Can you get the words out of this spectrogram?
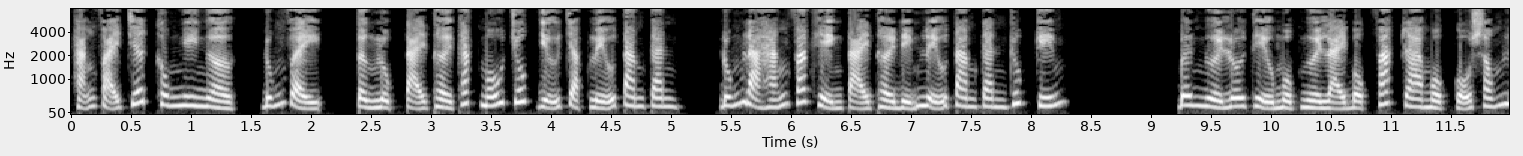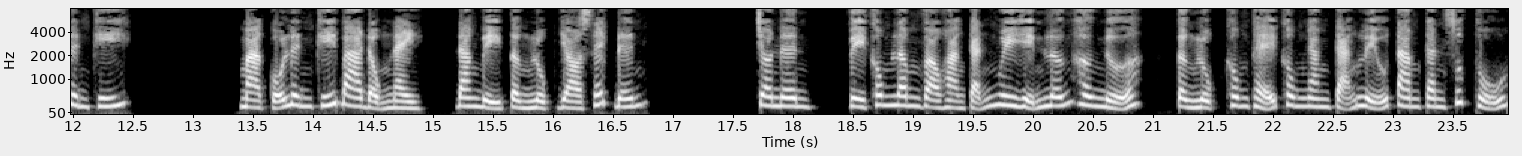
hẳn phải chết không nghi ngờ, đúng vậy, Tần Lục tại thời khắc mấu chốt giữ chặt liễu tam canh, đúng là hắn phát hiện tại thời điểm liễu tam canh rút kiếm. Bên người lôi thiệu một người lại bộc phát ra một cổ sóng linh khí. Mà cổ linh khí ba động này, đang bị Tần Lục dò xét đến. Cho nên, vì không lâm vào hoàn cảnh nguy hiểm lớn hơn nữa, Tần Lục không thể không ngăn cản liễu tam canh xuất thủ.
